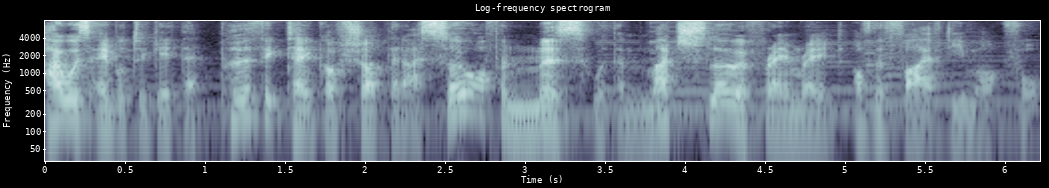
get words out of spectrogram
I was able to get that perfect takeoff shot that I so often miss with a much slower frame rate of the 5D Mark IV.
